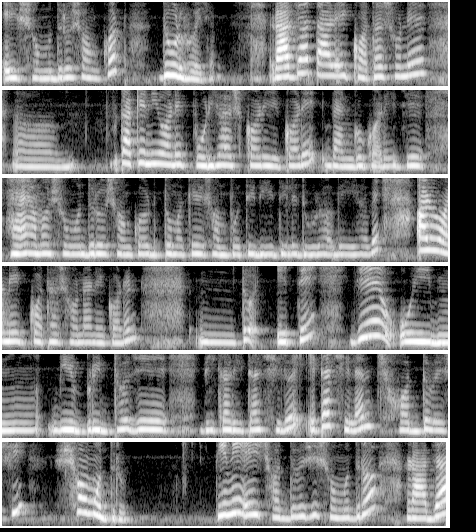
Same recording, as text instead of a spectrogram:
এই সমুদ্র সংকট দূর হয়ে যাবে। রাজা তার এই কথা শুনে তাকে নিয়ে অনেক পরিহাস করে, এ করে, ব্যঙ্গ করে যে হ্যাঁ আমার সমুদ্র সংকট তোমাকে সম্পত্তি দিয়ে দিলে দূর হবে এ হবে। আরও অনেক কথা শোনান এ করেন। তো এতে যে ওই বৃদ্ধ যে ভিখারিটা ছিল, এটা ছিলেন ছদ্মবেশী সমুদ্র। তিনি এই ছদ্মবেশী সমুদ্র রাজা,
